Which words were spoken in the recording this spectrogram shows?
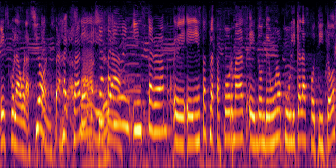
es colaboración. Exacto. Ha salido en Instagram, eh, en estas plataformas en donde uno publica las fotitos,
